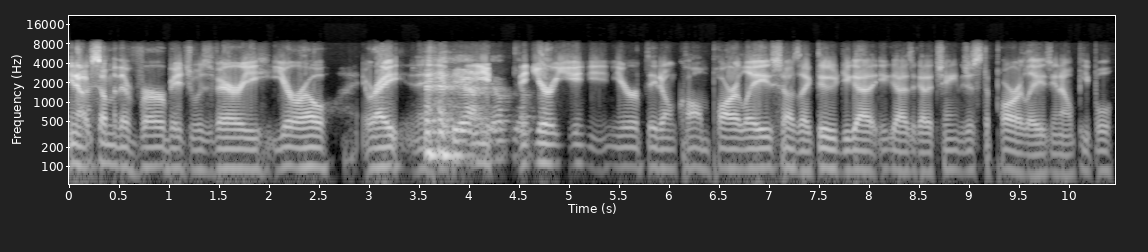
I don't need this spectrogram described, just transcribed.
you know, some of their verbiage was very Euro, right? yeah, in, yep, yep. Europe, in, in, Europe, they don't call them parlays. So I was like, dude, you got, you guys got to change this to parlays. You know, people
